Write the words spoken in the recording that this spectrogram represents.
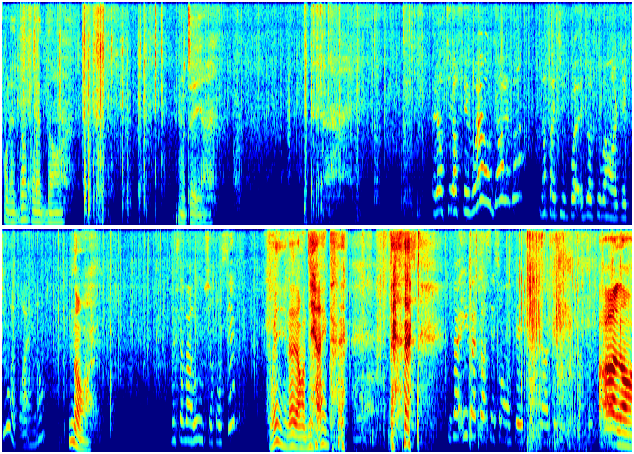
Pour là-dedans, pour là-dedans. Bon, euh, Alors, tu leur fais voir aux gars là-bas? Enfin, tu dois pouvoir enlever tout après, non? Non. Mais ça va où? Sur ton site? Oui, là, en direct. il va, il va casser son téléphone. Oh non.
